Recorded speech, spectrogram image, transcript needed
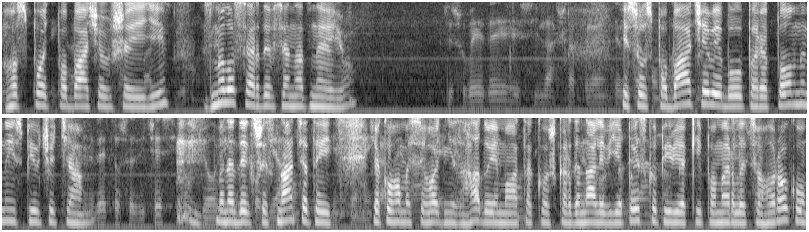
Господь, побачивши її, змилосердився над нею. Ісус побачив і був переповнений співчуттям. Бенедикт XVI, якого ми сьогодні згадуємо, а також кардиналів єпископів, які померли цього року,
